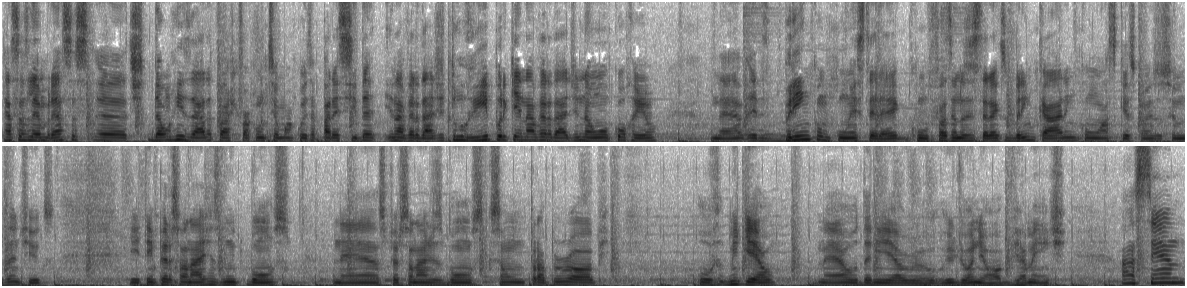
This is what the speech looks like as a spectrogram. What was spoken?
essas lembranças uh, te dão risada. Tu acha que vai acontecer uma coisa parecida e na verdade tu ri porque na verdade não ocorreu. Né? Eles brincam com easter egg, com, fazendo os easter eggs brincarem com as questões dos filmes antigos. E tem personagens muito bons né? Os personagens bons que são o próprio Rob, o Miguel, né? O Daniel e o Johnny, obviamente. A Sen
